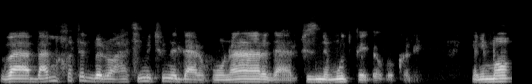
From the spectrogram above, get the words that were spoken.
و به همین خاطر به راحتی می‌تونه در هنر در چیز نمود پیدا بکنه. یعنی ما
